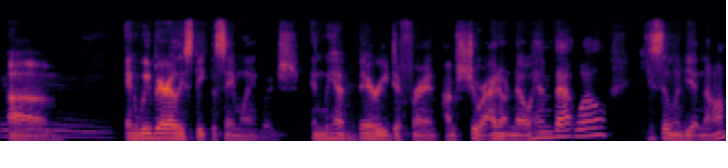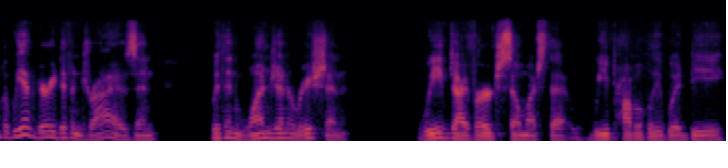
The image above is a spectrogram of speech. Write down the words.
Um, mm. Um, and we barely speak the same language. And we have very different, I'm sure I don't know him that well. He's still in Vietnam, but we have very different drives. And within one generation, we've diverged so much that we probably would be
